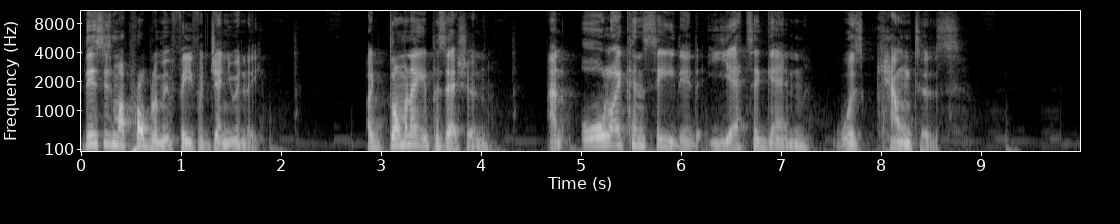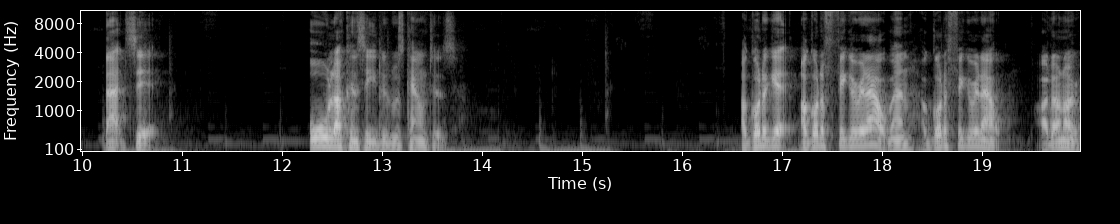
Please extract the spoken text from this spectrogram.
this is my problem in FIFA, genuinely. I dominated possession and all I conceded yet again was counters. That's it. All I conceded was counters. I gotta get, I gotta figure it out, man. I gotta figure it out. I don't know.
